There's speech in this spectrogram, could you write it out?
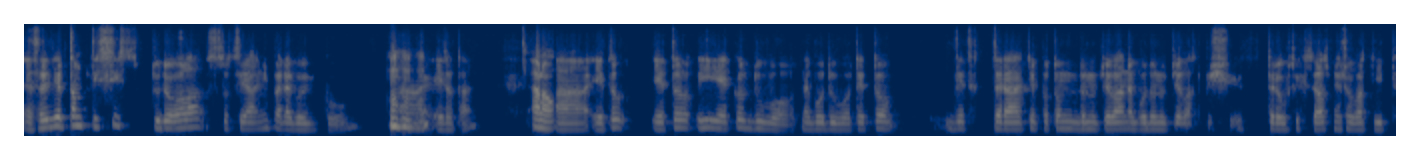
já se teď tam, ty jsi studovala sociální pedagogiku, mm-hmm. a je to tak? Ano. A je to, je to i jako důvod, nebo důvod, je to věc, která tě potom donutila, nebo donutila spíš, kterou si chcela směřovat jít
